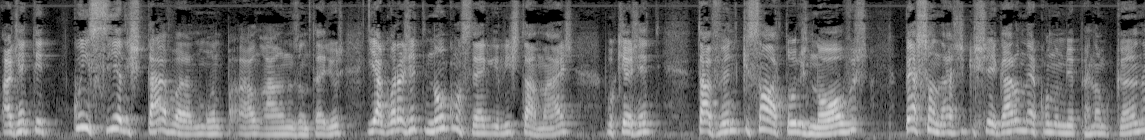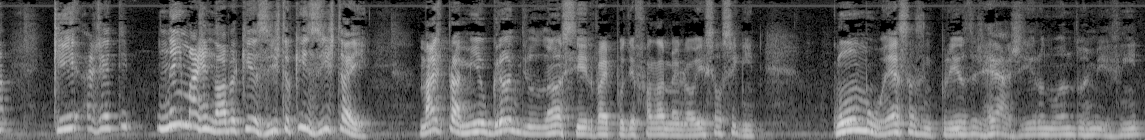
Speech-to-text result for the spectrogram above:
a gente conhecia, listava no ano, há, anos anteriores, e agora a gente não consegue listar mais, porque a gente está vendo que são atores novos, personagens que chegaram na economia pernambucana, que a gente nem imaginava que exista, que exista aí. Mas para mim o grande lance, ele vai poder falar melhor isso, é o seguinte: como essas empresas reagiram no ano 2020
